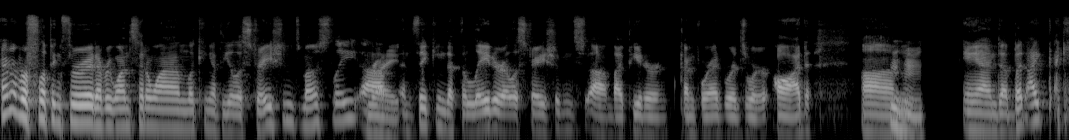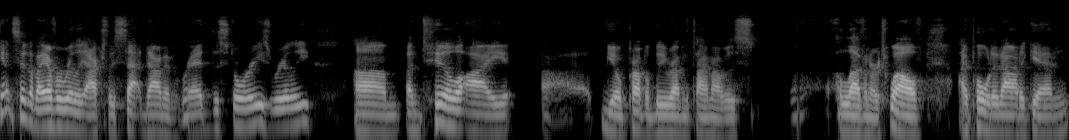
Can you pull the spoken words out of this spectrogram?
I, remember flipping through it every once in a while and looking at the illustrations mostly, um, right. and thinking that the later illustrations um, by Peter and Gunvor Edwards were odd. Um, mm-hmm. And uh, but I, I can't say that I ever really actually sat down and read the stories really um, until I, uh, you know, probably around the time I was 11 or 12, I pulled it out again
